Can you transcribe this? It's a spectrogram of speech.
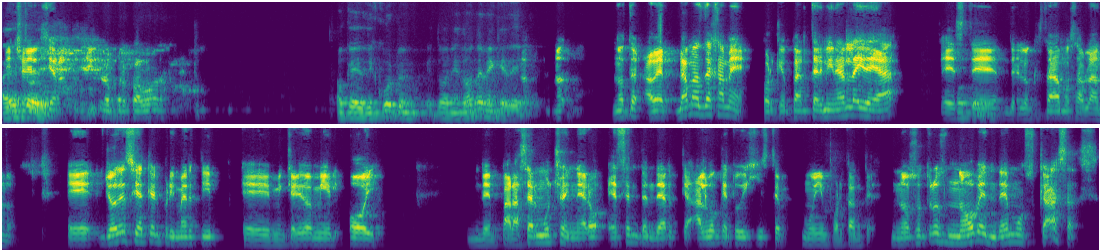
Michelle, cierra tu micro, por favor. Ok, disculpen, Tony, ¿dónde me quedé? No, te, a ver, nada más déjame, porque para terminar la idea este, de lo que estábamos hablando, eh, yo decía que el primer tip, eh, mi querido Emil, hoy, de, para hacer mucho dinero, es entender que algo que tú dijiste muy importante, nosotros no vendemos casas.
